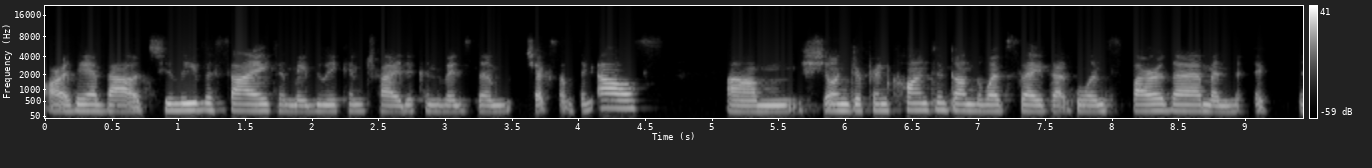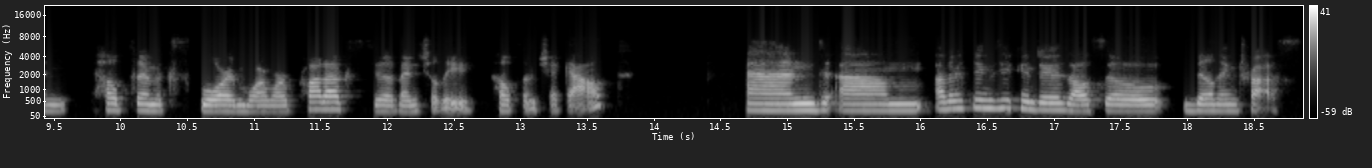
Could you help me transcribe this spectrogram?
Are they about to leave the site and maybe we can try to convince them check something else? Um, showing different content on the website that will inspire them and, and help them explore more and more products to eventually help them check out. And um, other things you can do is also building trust.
